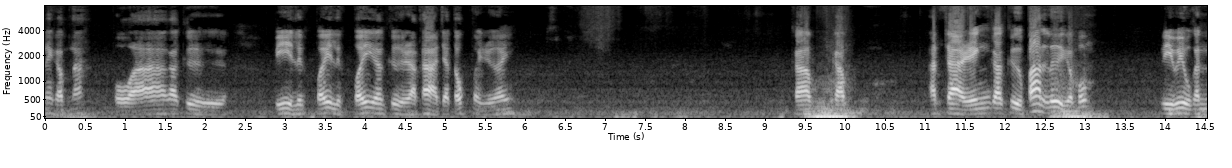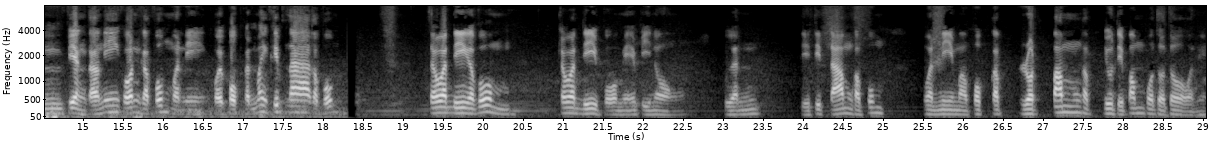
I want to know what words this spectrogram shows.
นะครับนะเพราะว่าก็คือ ปีลึกไปลึกไปก็คือราคาจะตกไปเรื่อยกับกับอัตราเร่งก็คือป้านเลยกับผมรีวิวกันเพียงเท่านี้ก่อนกับผมวันนี้คอยพบกันไม่คลิปหน้ากับผม สวัสดีครับผม สวัสดีพ่อแม่พี่น้อง พื่อนที่ติดตามกับผมวันนี้มาพบกับรถปั๊มกับยู่ที่ปั๊มโปตทวันนี้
